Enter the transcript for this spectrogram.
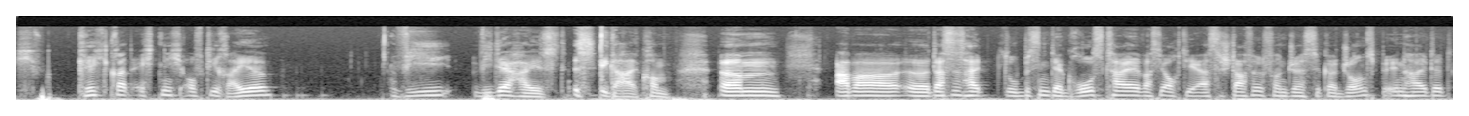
Ich kriege gerade echt nicht auf die Reihe, wie, wie der heißt. Ist egal, komm. Ähm, aber äh, das ist halt so ein bisschen der Großteil, was ja auch die erste Staffel von Jessica Jones beinhaltet.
